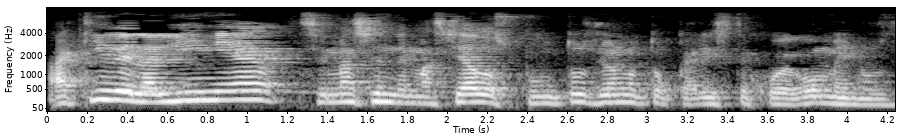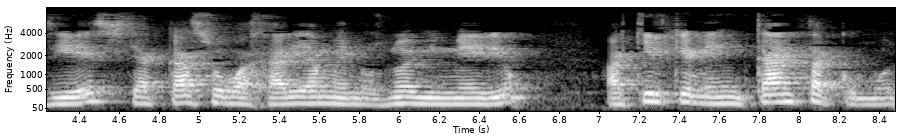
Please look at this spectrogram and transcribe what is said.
Aquí de la línea se me hacen demasiados puntos, yo no tocaría este juego, menos 10, si acaso bajaría menos 9 y medio. Aquí el que me encanta, como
